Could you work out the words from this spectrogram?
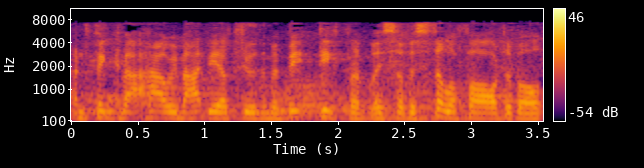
and think about how we might be able to do them a bit differently so they're still affordable,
